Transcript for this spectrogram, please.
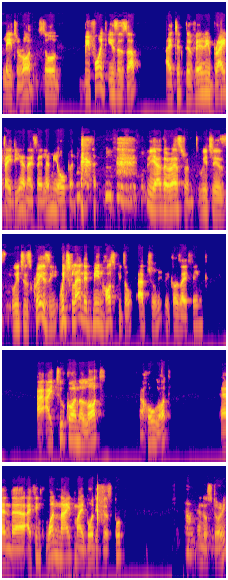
later on. So before it eases up, I took the very bright idea and I said, let me open the other restaurant, which is which is crazy, which landed me in hospital actually, because I think I, I took on a lot, a whole lot. And uh, I think one night my body just pooped. End of story.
